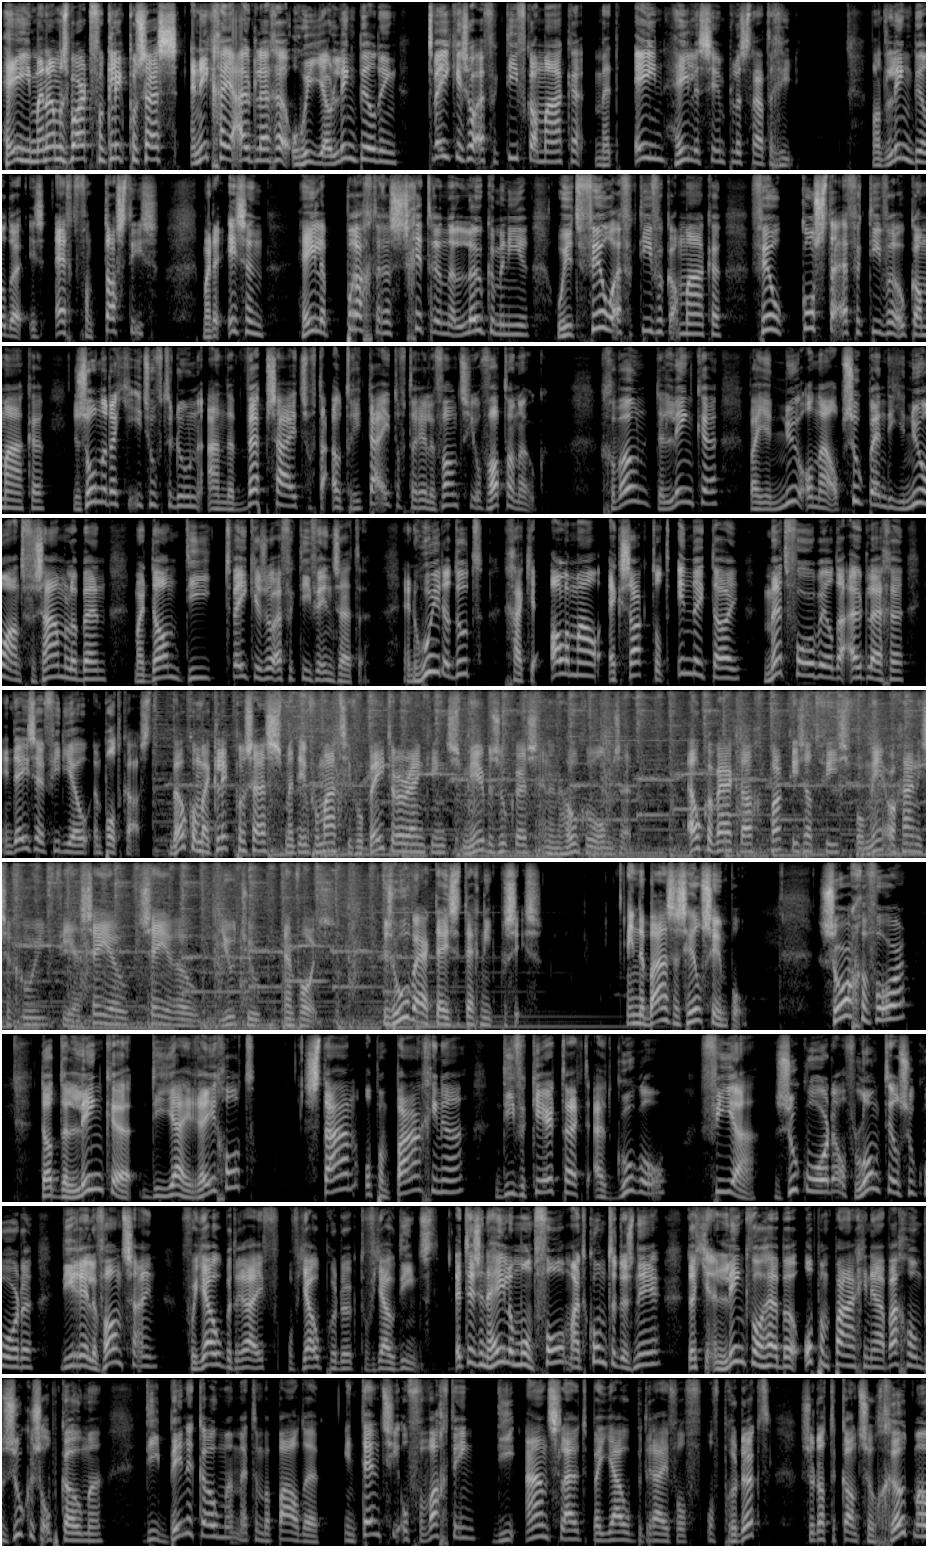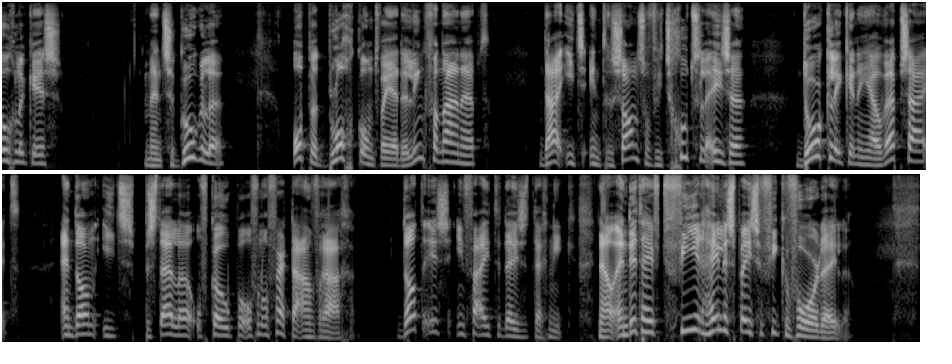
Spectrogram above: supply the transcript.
Hey, mijn naam is Bart van Klikproces en ik ga je uitleggen hoe je jouw linkbuilding twee keer zo effectief kan maken met één hele simpele strategie. Want linkbeelden is echt fantastisch, maar er is een hele prachtige, schitterende, leuke manier hoe je het veel effectiever kan maken, veel kosteneffectiever ook kan maken, zonder dat je iets hoeft te doen aan de websites of de autoriteit of de relevantie of wat dan ook. Gewoon de linken waar je nu al naar op zoek bent, die je nu al aan het verzamelen bent, maar dan die twee keer zo effectief inzetten. En hoe je dat doet, ga ik je allemaal exact tot in detail met voorbeelden uitleggen in deze video en podcast. Welkom bij Klikproces met informatie voor betere rankings, meer bezoekers en een hogere omzet. Elke werkdag praktisch advies voor meer organische groei via SEO, CRO, YouTube en Voice. Dus hoe werkt deze techniek precies? In de basis heel simpel. Zorg ervoor dat de linken die jij regelt staan op een pagina die verkeer trekt uit Google via zoekwoorden of longtail zoekwoorden die relevant zijn voor jouw bedrijf of jouw product of jouw dienst. Het is een hele mond vol, maar het komt er dus neer dat je een link wil hebben op een pagina waar gewoon bezoekers op komen die binnenkomen met een bepaalde intentie of verwachting die aansluit bij jouw bedrijf of, of product, zodat de kans zo groot mogelijk is mensen googelen, op het blog komt waar je de link vandaan hebt, daar iets interessants of iets goeds lezen, doorklikken naar jouw website en dan iets bestellen of kopen of een offerte aanvragen. Dat is in feite deze techniek. Nou, en dit heeft vier hele specifieke voordelen.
